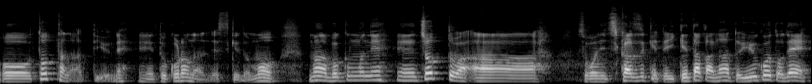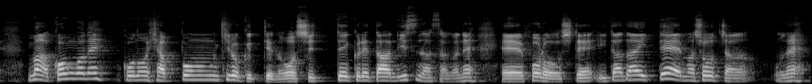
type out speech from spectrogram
う取ったなっていうね、えー、ところなんですけども、まあ僕もね、えー、ちょっとは、あそこに近づけていけたかなということで、まあ今後ね、この100本記録っていうのを知ってくれたリスナーさんがね、えー、フォローしていただいて、まあ翔ちゃん、をね、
